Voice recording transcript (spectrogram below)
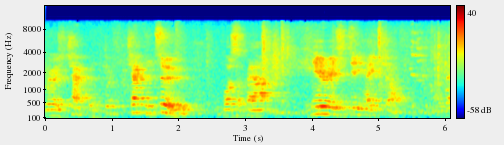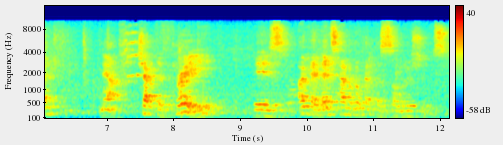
Whereas chapter chapter two was about here is DHL. Okay? Now, chapter three is okay, let's have a look at the solutions,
